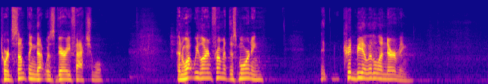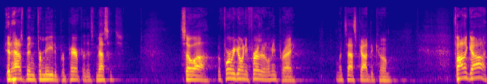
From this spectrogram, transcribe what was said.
towards something that was very factual. And what we learned from it this morning, it could be a little unnerving. It has been for me to prepare for this message. So uh, before we go any further, let me pray. Let's ask God to come. Father God,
